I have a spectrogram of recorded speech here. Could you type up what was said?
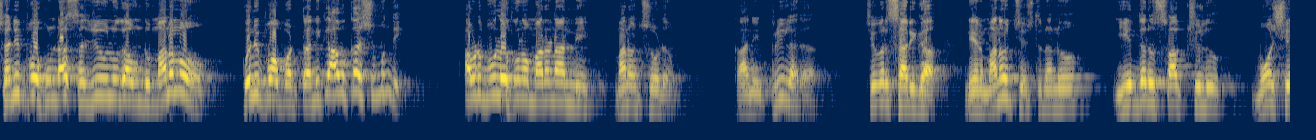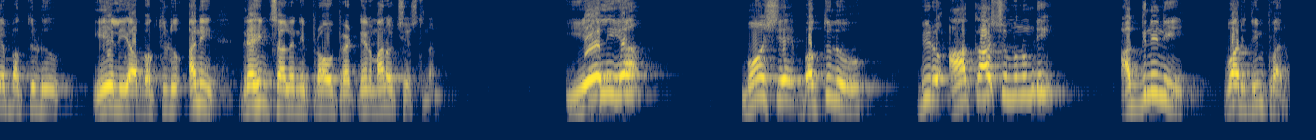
చనిపోకుండా సజీవులుగా ఉండు మనము కొనిపోబట్టడానికి అవకాశం ఉంది. అప్పుడు భూలోకంలో మరణాన్ని మనం చూడం. కానీ ప్రియులరా చివరిసారిగా నేను మనవి చేస్తున్నాను ఈ ఇద్దరు సాక్షులు మోషే భక్తుడు ఏలియా భక్తుడు అని గ్రహించాలని ప్రభుపేట నేను మనవి చేస్తున్నాను. ఏలియా మోషే భక్తులు వీరు ఆకాశము నుండి అగ్నిని వారు దింపారు.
